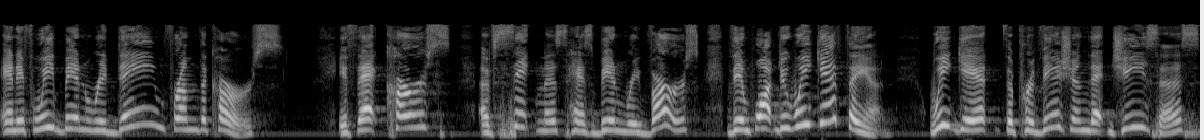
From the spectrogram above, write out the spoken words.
And if we've been redeemed from the curse, if that curse of sickness has been reversed, then what do we get then? We get the provision that Jesus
